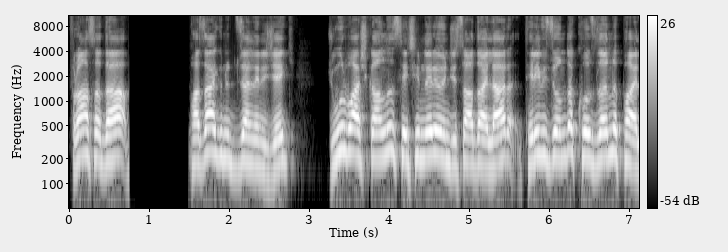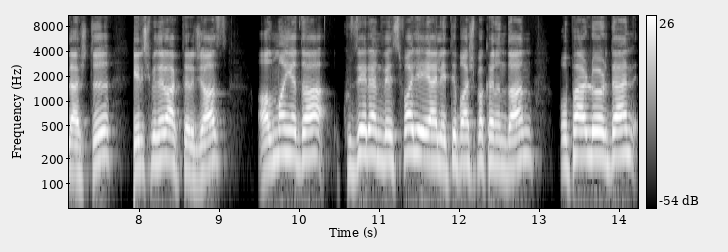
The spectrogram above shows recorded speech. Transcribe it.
Fransa'da pazar günü düzenlenecek Cumhurbaşkanlığı seçimleri öncesi adaylar televizyonda kozlarını paylaştı. Gelişmeleri aktaracağız. Almanya'da Kuzey Ren-Vesfalya eyaleti başbakanından hoparlörden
